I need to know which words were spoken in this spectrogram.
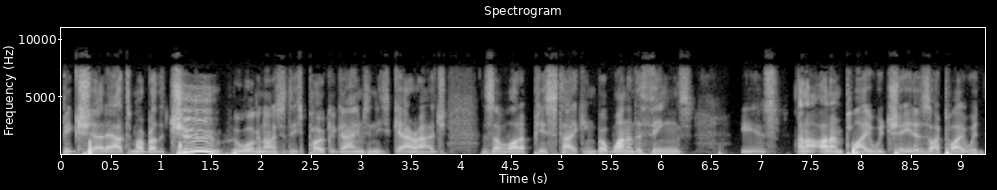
Big shout out to my brother Chew, who organises these poker games in his garage. There's a lot of piss taking. But one of the things is, and I, I don't play with cheaters, I play with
